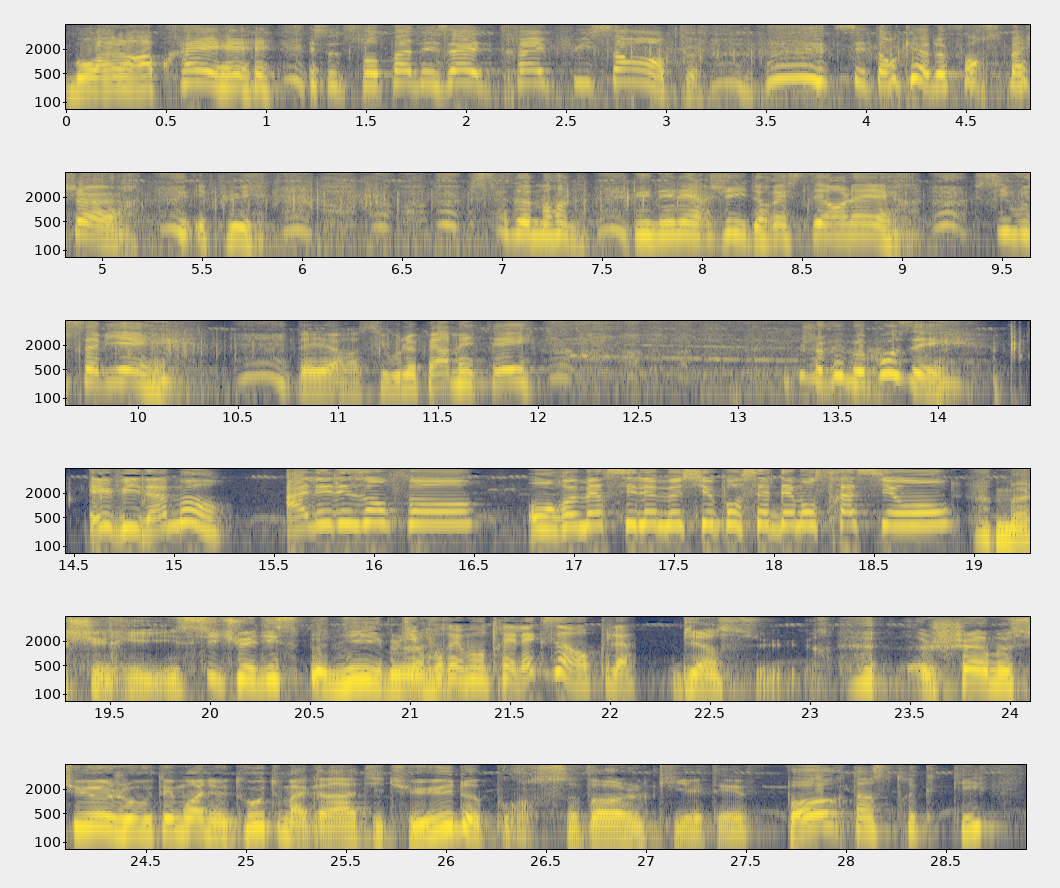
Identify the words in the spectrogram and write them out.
Bon, alors après, ce ne sont pas des ailes très puissantes. C'est en cas de force majeure. Et puis, ça demande une énergie de rester en l'air. Si vous saviez. D'ailleurs, si vous le permettez, je vais me poser. Évidemment. Allez les enfants, on remercie le monsieur pour cette démonstration. Ma chérie, si tu es disponible. Tu pourrais montrer l'exemple. Bien sûr. Cher monsieur, je vous témoigne toute ma gratitude pour ce vol qui était fort instructif.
